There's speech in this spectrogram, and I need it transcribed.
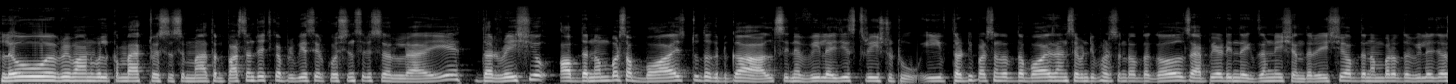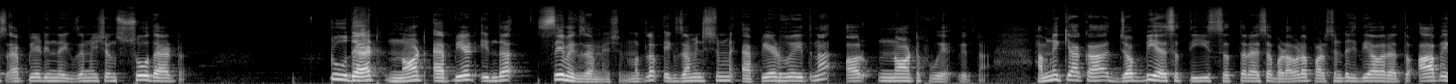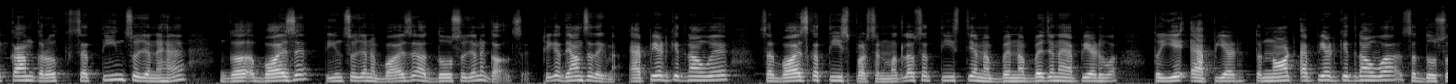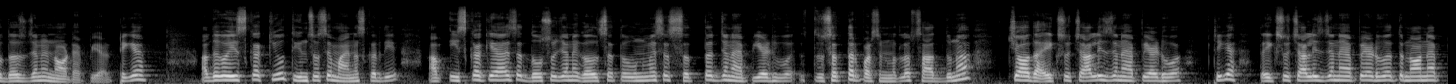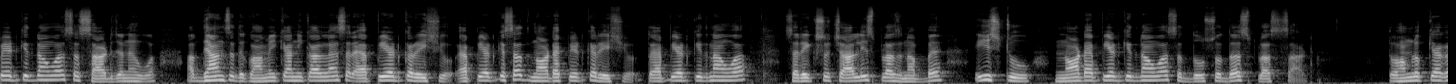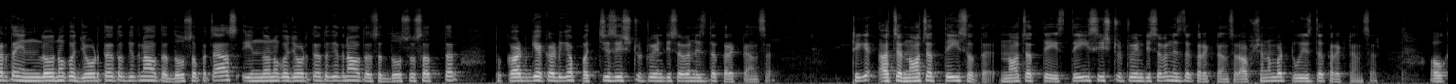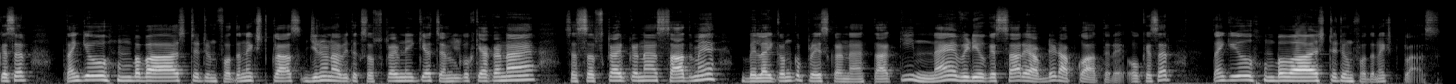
Hello everyone welcome back to S math and percentage का previous year question series चल रहा है the ratio of the numbers of boys to the girls in a village is three to two if thirty percent of the boys and seventy percent of the girls appeared in the examination the ratio of the number of the villagers appeared in the examination so that to that not appeared in the same examination मतलब examination में appeared हुए इतना और not हुए इतना। हमने क्या कहा? जब भी ऐसा तीस, सत्तर ऐसा बड़ा बड़ा परसेंटेज दिया हुआ है तो आप एक काम करो सर तीन सौ जने हैं बॉयज़ है, तीन सौ जने बॉयज़ है और दो सौ जने गर्ल्स है। ठीक है? ध्यान से देखना। एपियड कितना हुए? सर बॉयज़ का तीस परसेंट मतलब सर तीस या नब्बे नब्बे जने एपियड हुआ। तो ये एपियड तो नॉट एपियड कितना हुआ? सर, दो सौ दस जने नॉट एपियड ठीक है? अब देखो, इसका क्यों 300 से माइनस कर दिए? अब इसका क्या है? सर 200 जने गर्ल्स है तो उनमें से 70 जन एपियड हुआ तो 70 परसेंट मतलब सात दुना चौदह, एक सौ चालीस जन एपियड हुआ, ठीक है? तो 140 जन एपियड हुआ तो नॉन एपियड कितना हुआ? सर, साठ जन हुआ। अब ध्यान से देखो, हमें क्या निकालना है? सर एपियड का रेशियो एपियड के साथ नॉट एपियड का रेशियो तो एपियड कितना हुआ? सर 140 प्लस नब्बे इज़ टू नॉट एपियड कितना हुआ? सर 210 प्लस साठ। तो हम लोग क्या करते हैं? इन दोनों को जोड़ते हैं तो कितना होता है? 250 इन दोनों को जोड़ते हैं तो कितना होता है? सर 270 तो कट गया कट गया, पच्चीस is to twenty seven is the correct answer ठीक है? अच्छा नौ चार तेईस होता है। नौ चार तेईस। तेईस is two twenty seven is the correct answer. Option number two is the correct answer. Okay sir thank you हम बाबा stay tune for the next class जिन्होंने अभी तक सब्सक्राइब नहीं किया चैनल को क्या करना है? सर सब्सक्राइब करना है। साथ में बेल आइकन को प्रेस करना है, ताकि नए वीडियो के सारे अपडेट आपको आते रहे। Okay sir thank you Baba stay tune for the next class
